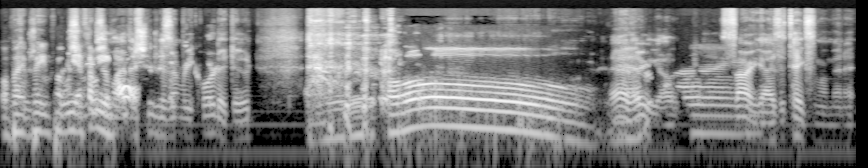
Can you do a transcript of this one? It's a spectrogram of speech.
Oh, but, but, but we, I thought we why this shit isn't recorded, dude. oh, Yeah, there you go. Sorry, guys. It takes them a minute.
